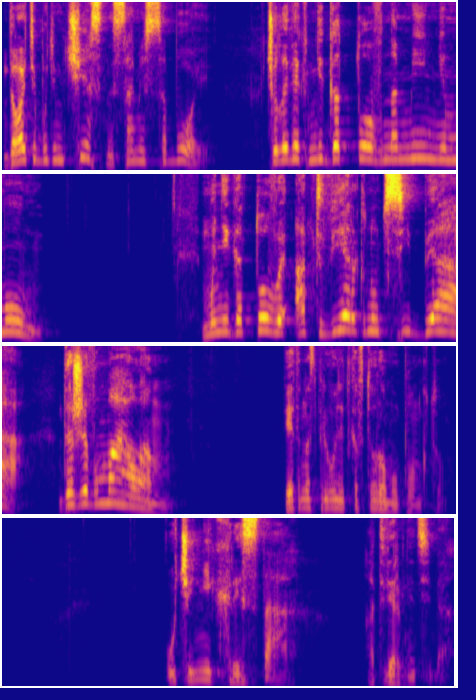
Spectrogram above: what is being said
Давайте будем честны сами с собой. Человек не готов на минимум. Мы не готовы отвергнуть себя, даже в малом. И это нас приводит ко второму пункту. Ученик Христа отвергнет себя.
